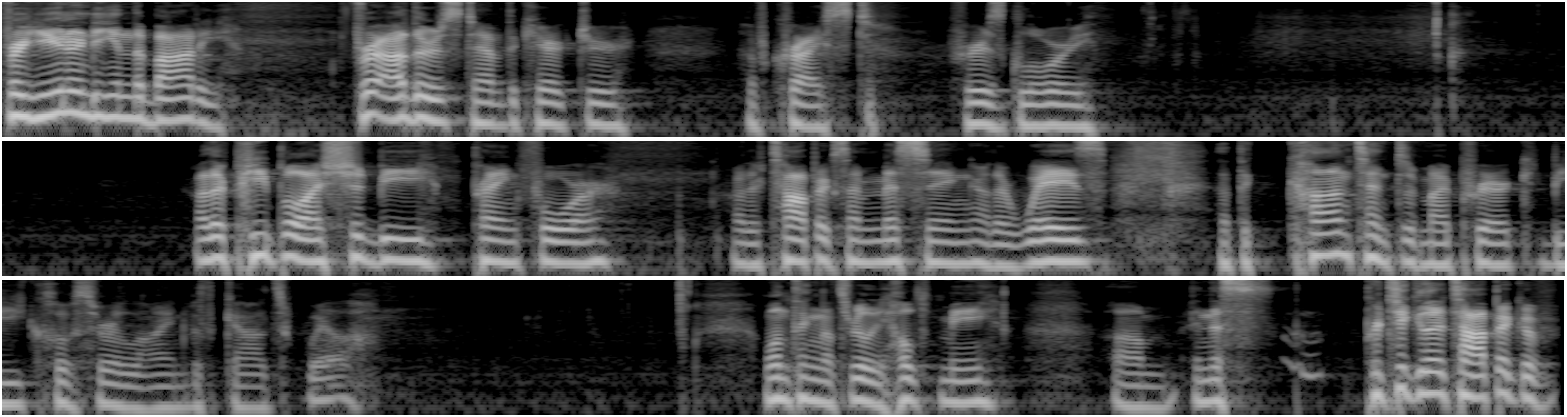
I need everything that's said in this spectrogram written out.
for unity in the body, for others to have the character of Christ, for his glory. Are there people I should be praying for? Are there topics I'm missing? Are there ways that the content of my prayer could be closer aligned with God's will? One thing that's really helped me um, in this particular topic of,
